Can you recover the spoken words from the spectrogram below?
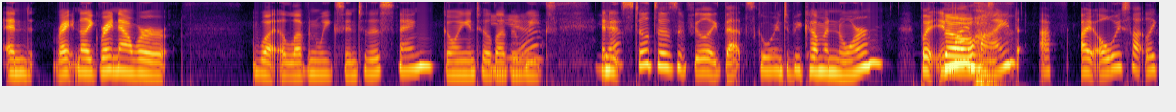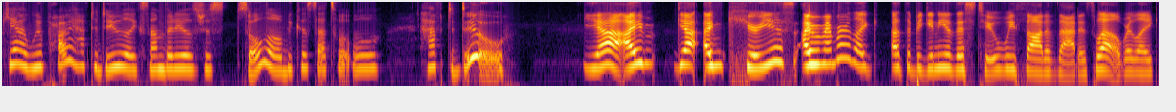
And right, like right now we're what eleven weeks into this thing, going into eleven Yes. weeks, and Yeah. it still doesn't feel like that's going to become a norm. But in No. my mind, I, I always thought like, yeah, we'll probably have to do like some videos just solo because that's what we'll have to do. Yeah, I'm yeah, I'm curious. I remember like at the beginning of this too, we thought of that as well. We're like,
